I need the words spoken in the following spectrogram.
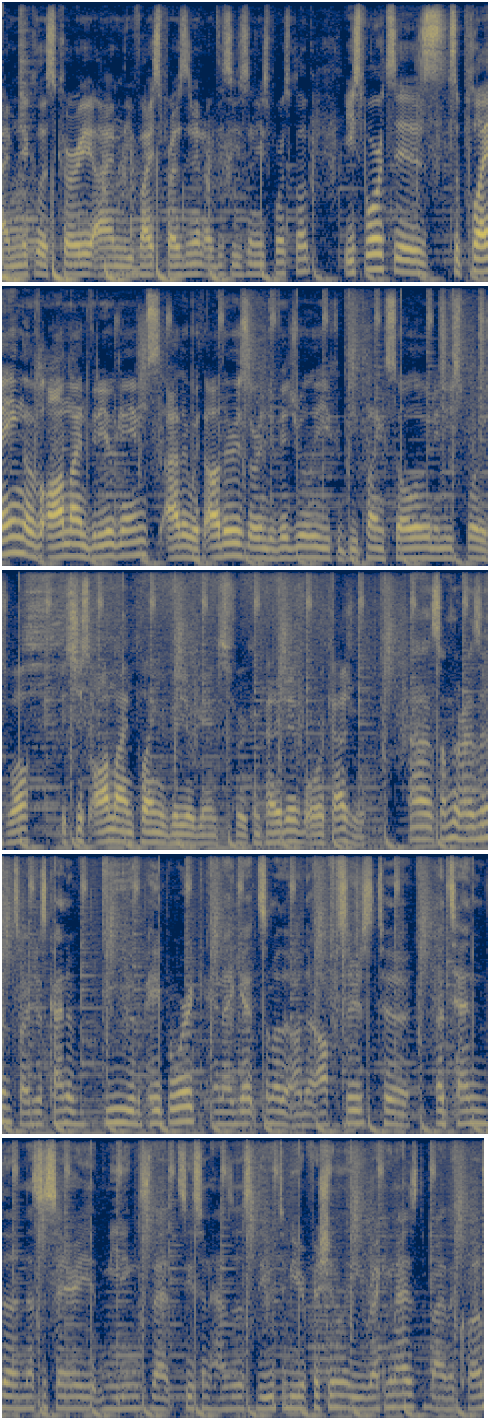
I'm Nicholas Curry. I'm the vice president of the CSUN Esports Club. Esports is the playing of online video games, either with others or individually. You could be playing solo in an esport as well. It's just online playing of video games for competitive or casual. Uh, so I'm the resident, so I just kind of do the paperwork and I get some of the other officers to attend the necessary meetings that CSUN has us do to be officially recognized by the club.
